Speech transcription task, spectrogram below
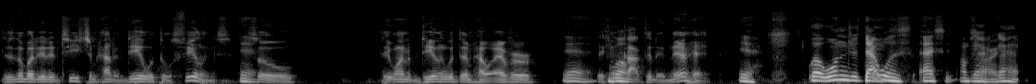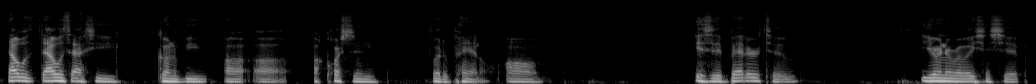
There's nobody to teach them how to deal with those feelings. Yeah. So they wind up dealing with them however Yeah. they Well, concocted in their head. yeah. Well, one of the That was actually. I'm Yeah, sorry. go ahead. That was that was actually going to be a, a a question for the panel. Um, is it better to you're in a relationship,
